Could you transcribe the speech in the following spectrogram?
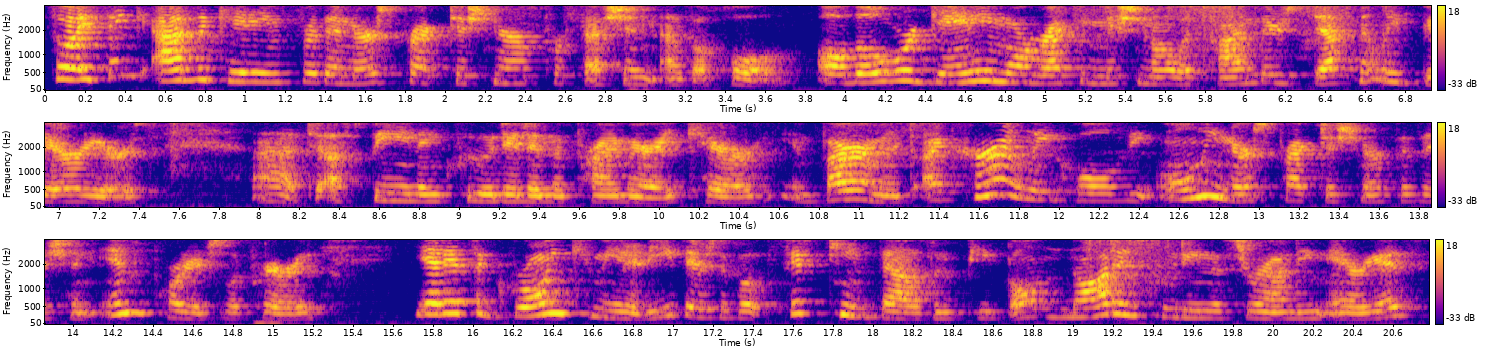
So I think advocating for the nurse practitioner profession as a whole, although we're gaining more recognition all the time, there's definitely barriers uh, to us being included in the primary care environment. I currently hold the only nurse practitioner position in Portage La Prairie, yet it's a growing community. There's about 15,000 people, not including the surrounding areas,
